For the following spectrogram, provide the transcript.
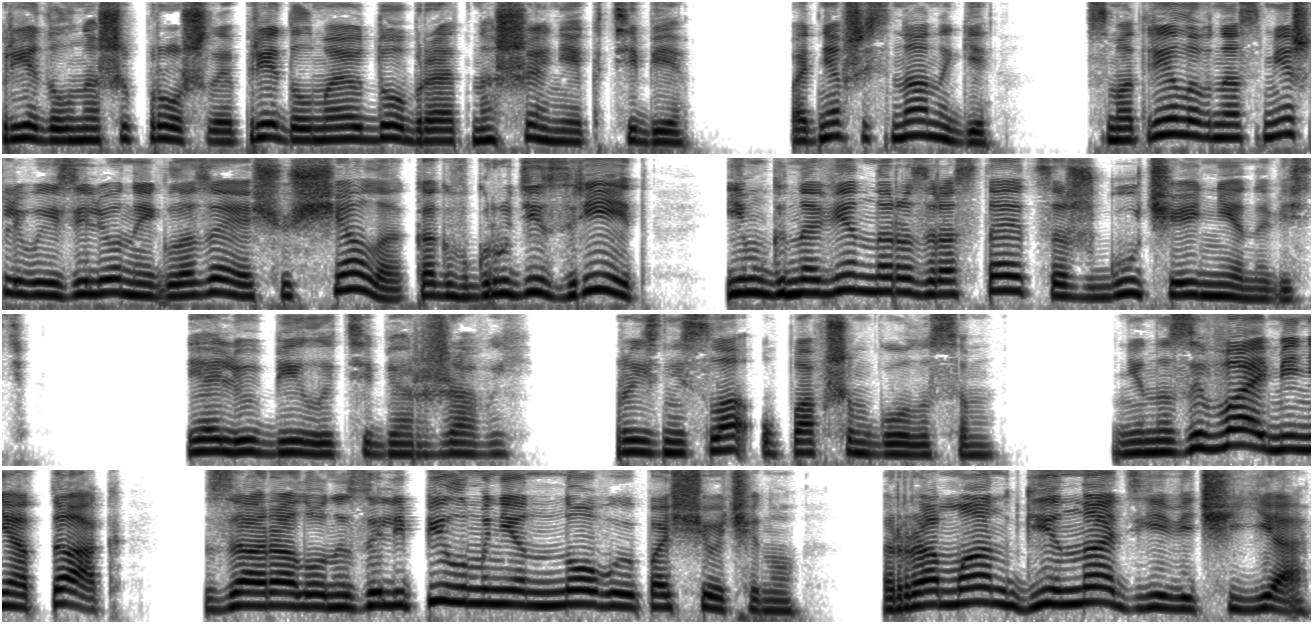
предал наше прошлое, предал мое доброе отношение к тебе». Поднявшись на ноги, смотрела в насмешливые зеленые глаза и ощущала, как в груди зреет и мгновенно разрастается жгучая ненависть. «Я любила тебя, ржавый», — произнесла упавшим голосом. «Не называй меня так!» — заорал он и залепил мне новую пощечину. «Роман Геннадьевич я!»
